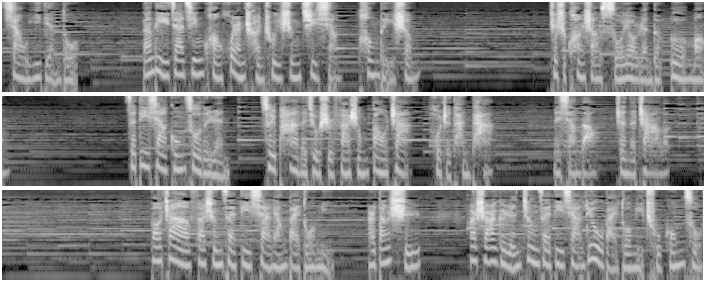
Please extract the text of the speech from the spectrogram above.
下午一点多，当地一家金矿忽然传出一声巨响，砰的一声，这是矿上所有人的噩梦。在地下工作的人，最怕的就是发生爆炸或者坍塌。没想到真的炸了。爆炸发生在地下两百多米，而当时二十二个人正在地下六百多米处工作。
